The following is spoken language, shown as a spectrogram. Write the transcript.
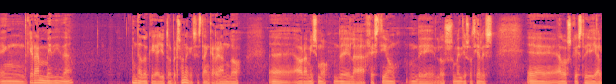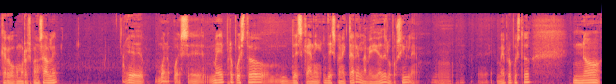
en gran medida, dado que hay otra persona que se está encargando eh, ahora mismo de la gestión de los medios sociales eh, a los que estoy al cargo como responsable. Eh, bueno, pues me he propuesto desconectar en la medida de lo posible. me he propuesto no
